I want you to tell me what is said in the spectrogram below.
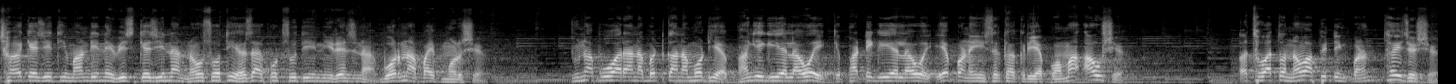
છ કેજીથી માંડીને વીસ કેજીના નવસોથી હજાર ફૂટ સુધીની રેન્જના બોરના પાઇપ મળશે. જૂના ફુવારાના બટકાના મોઢિયા ભાંગી ગયેલા હોય કે ફાટી ગયેલા હોય, એ પણ અહીં સરખા કરી આપવામાં આવશે. અથવા તો નવા ફિટિંગ પણ થઈ જશે.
